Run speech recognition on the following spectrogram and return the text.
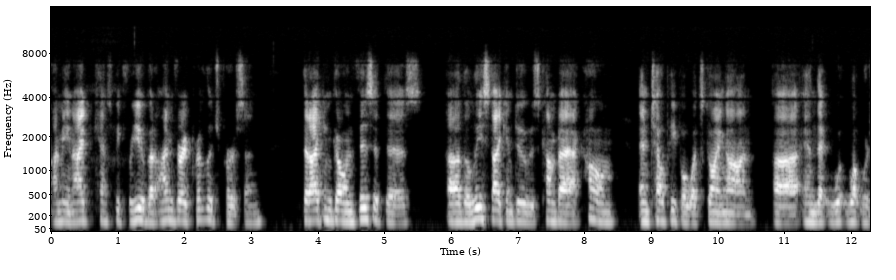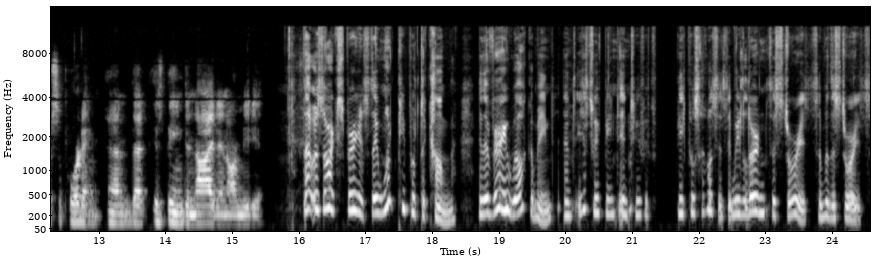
i mean i can't speak for you but i'm a very privileged person that i can go and visit this. Uh, the least i can do is come back home and tell people what's going on uh, and that w- what we're supporting and that is being denied in our media. That was our experience. They want people to come, and they're very welcoming. And yes, we've been into people's houses, and we learned the stories, some of the stories,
